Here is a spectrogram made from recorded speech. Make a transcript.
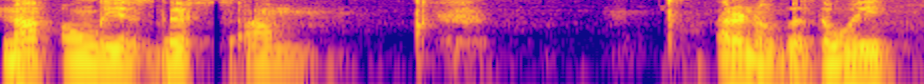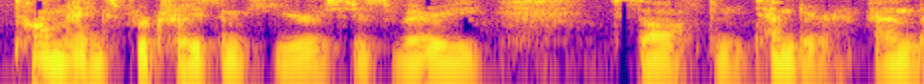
Not only is this, um, I don't know, but the way Tom Hanks portrays him here is just very soft and tender, and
